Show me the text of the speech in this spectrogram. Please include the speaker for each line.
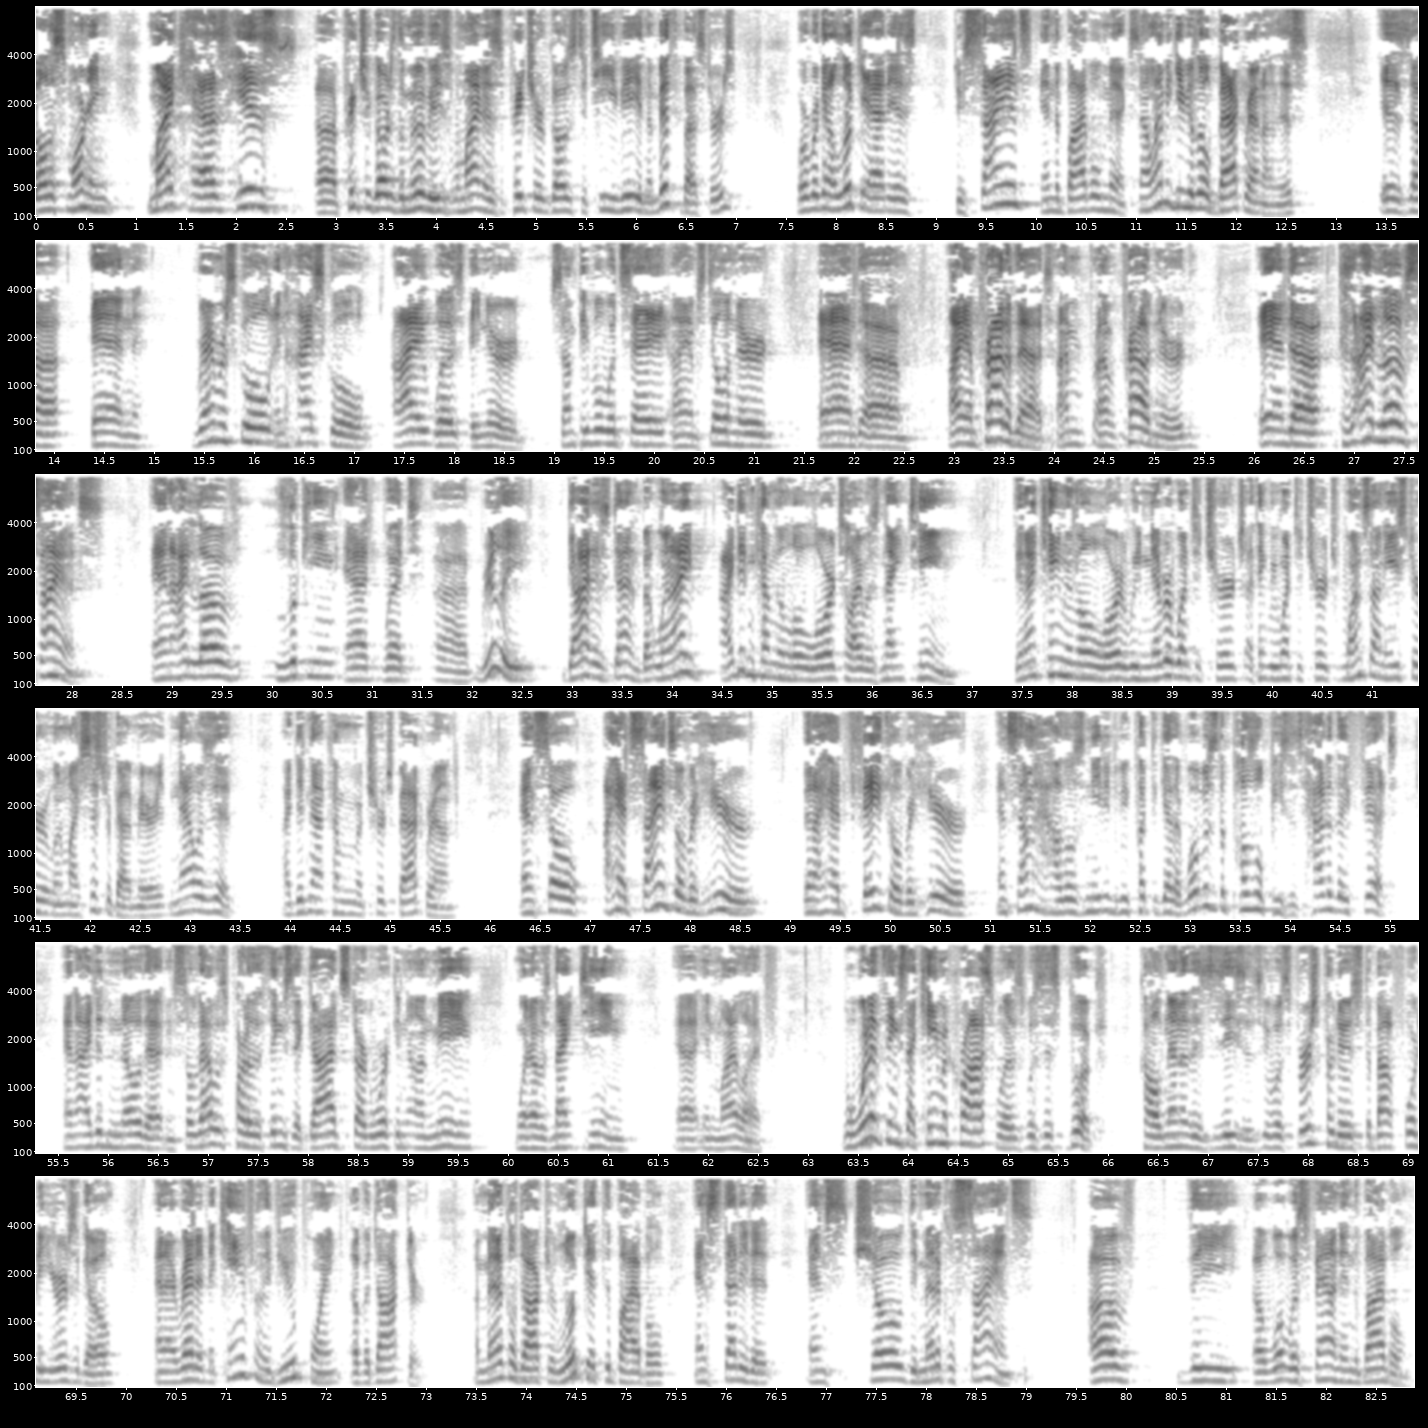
Speaker 1: Well, this morning, Mike has his uh, preacher go to the movies. Well, mine is the preacher goes to TV and the Mythbusters. What we're going to look at is do science and the Bible mix? Now, let me give you a little background on this. Is uh, in grammar school and high school, I was a nerd. Some people would say I am still a nerd, and um, I am proud of that. I'm, I'm a proud nerd, and because uh, I love science, and I love looking at what uh, really God has done. But when I I didn't come to the Lord till I was 19. Then I came to know the Lord. We never went to church. I think we went to church once on Easter when my sister got married, and that was it. I did not come from a church background. And so I had science over here, then I had faith over here, and somehow those needed to be put together. What was the puzzle pieces? How did they fit? And I didn't know that. And so that was part of the things that God started working on me when I was 19 uh, in my life. Well, one of the things I came across was, was this book called None of These Diseases. It was first produced about 40 years ago, and I read it, and it came from the viewpoint of a doctor a medical doctor looked at the Bible and studied it and showed the medical science of the uh, what was found in the Bible.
